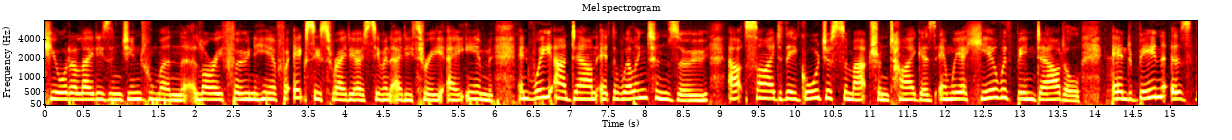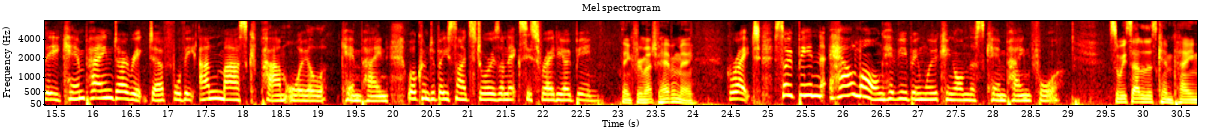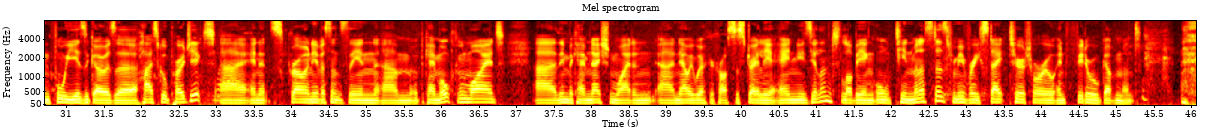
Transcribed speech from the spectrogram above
Kia ora, ladies and gentlemen. Laurie Foon here for Access Radio 783 AM. And we are down at the Wellington Zoo outside the gorgeous Sumatran tigers. And we are here with Ben Dowdle. And Ben is the campaign director for the Unmask Palm Oil campaign. Welcome to B Side Stories on Access Radio, Ben. Thank you very much for having me. Great. So, Ben, how long have you been working on this campaign for? So we started this campaign four years ago as a high school project, wow. uh, and it's grown ever since then. Um, it became Auckland-wide, uh, then became nationwide, and uh, now we work across Australia and New Zealand, lobbying all 10 ministers from every state, territorial and federal government.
